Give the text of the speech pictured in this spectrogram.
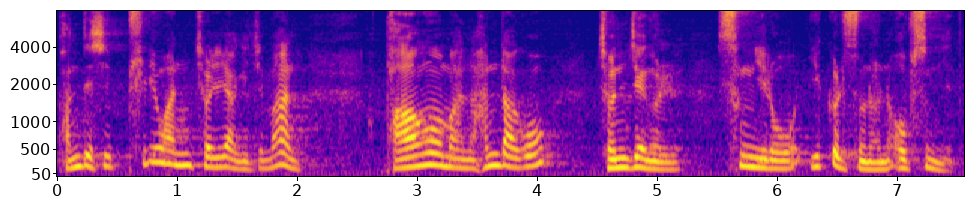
반드시 필요한 전략이지만 방어만 한다고 전쟁을 승리로 이끌 수는 없습니다.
